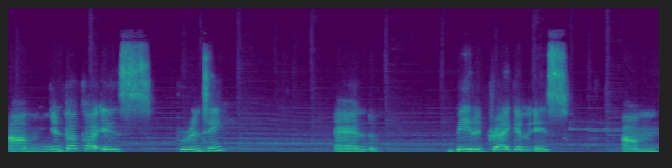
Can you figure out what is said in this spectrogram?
Um, Nyintaka is perentie. And bearded dragon is um.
